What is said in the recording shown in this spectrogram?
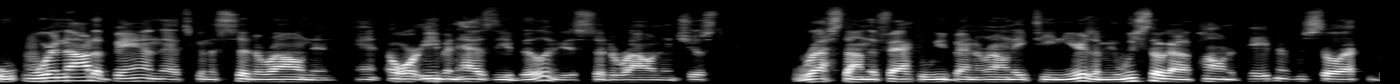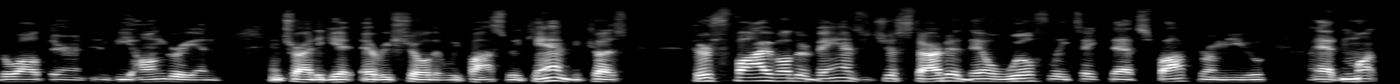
we're not a band that's going to sit around and, and, or even has the ability to sit around and just rest on the fact that we've been around 18 years. I mean, we still got a pound of pavement. We still have to go out there and, and be hungry and, and try to get every show that we possibly can because there's five other bands that just started. They'll willfully take that spot from you at mu-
